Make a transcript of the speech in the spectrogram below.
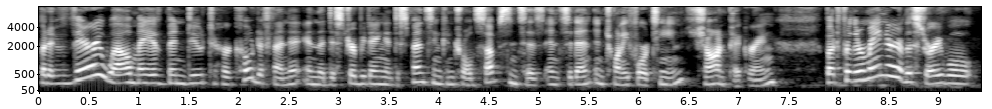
but it very well may have been due to her co defendant in the distributing and dispensing controlled substances incident in 2014, Sean Pickering. But for the remainder of the story, we'll,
